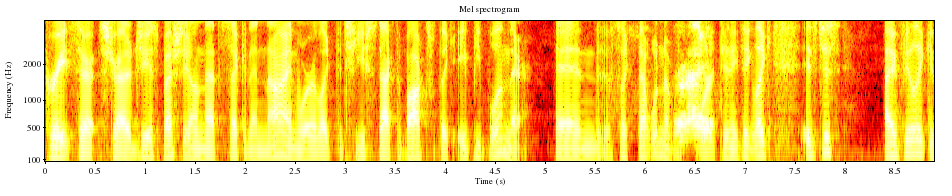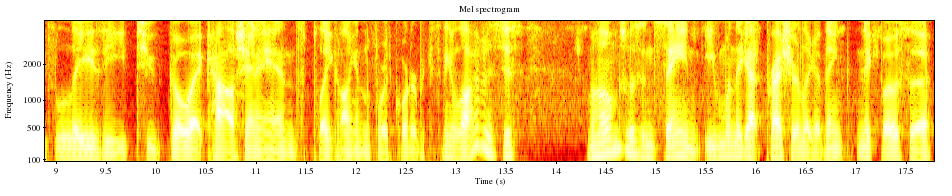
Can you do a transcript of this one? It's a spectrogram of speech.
great strategy, especially on that second and nine where like the Chiefs stack the box with like eight people in there, and it's like that wouldn't have Right. worked anything. Like it's just. I feel like it's lazy to go at Kyle Shanahan's play calling in the fourth quarter because I think a lot of it is just Mahomes was insane, even when they got pressure. Like I think Nick Bosa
